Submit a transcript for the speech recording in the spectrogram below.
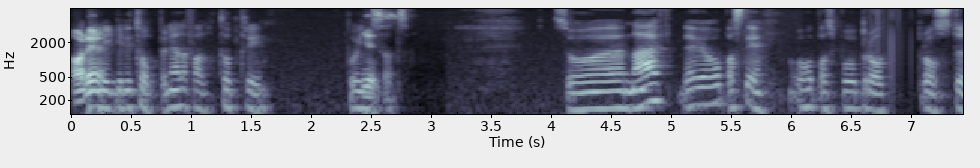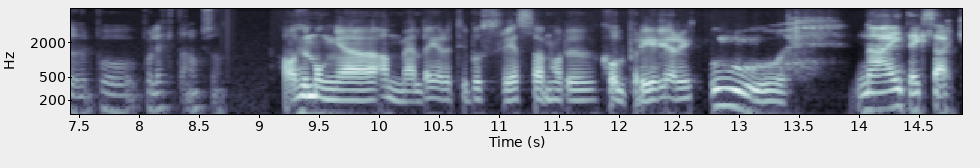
Ja, det Vi är det. ligger i toppen i alla fall. Topp tre. På Yes. Så nej, jag hoppas det. Och hoppas på bra, bra stöd på, på läktaren också. Ja, hur många anmälda är det till bussresan? Har du koll på det Erik? Oh, nej, inte exakt.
